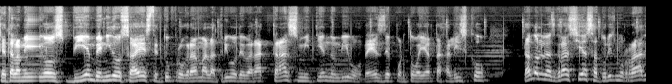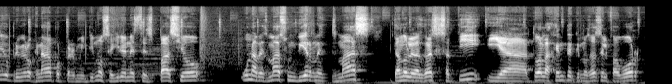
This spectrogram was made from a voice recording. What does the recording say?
¿Qué tal amigos? Bienvenidos a este tu programa La Tribu de Barak, transmitiendo en vivo desde Puerto Vallarta, Jalisco. Dándole las gracias a Turismo Radio, primero que nada, por permitirnos seguir en este espacio una vez más, un viernes más. Dándole las gracias a ti y a toda la gente que nos hace el favor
